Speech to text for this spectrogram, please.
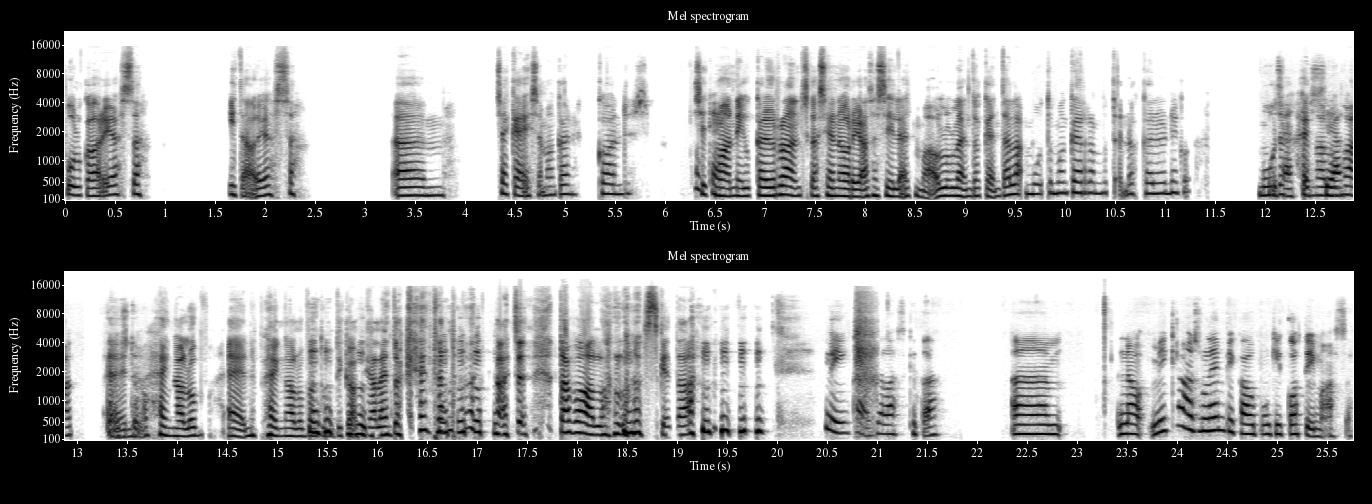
Bulgariassa, Italiassa. Öm, mä oon käynyt kanssa. Sitten Okei. mä oon niinku käynyt Ranskassa ja Norjassa silleen, että mä oon ollut lentokentällä muutaman kerran, mutta en ole käynyt niinku muuta et oo hengailu siellä vaan en hengailu, en hengailu vaan tuntikausia lentokentällä. Tai se tavallaan lasketaan. niin, kai se lasketaan. Ähm, no, mikä on sun lempikaupunki kotimaassa?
